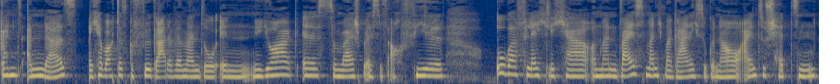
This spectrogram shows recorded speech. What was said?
ganz anders. Ich habe auch das Gefühl, gerade wenn man so in New York ist, zum Beispiel, ist es auch viel oberflächlicher und man weiß manchmal gar nicht so genau einzuschätzen,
